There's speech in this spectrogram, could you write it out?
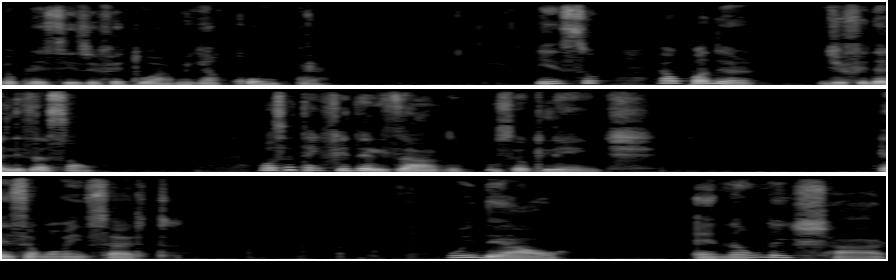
eu preciso efetuar minha compra. Isso é o poder de fidelização. Você tem fidelizado o seu cliente? Esse é o momento certo. O ideal é não deixar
